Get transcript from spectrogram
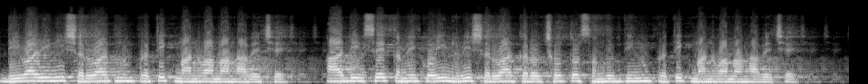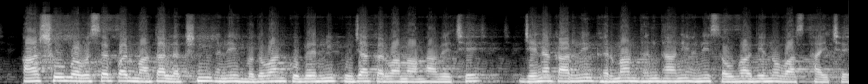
દિવાળીની શરૂઆતનું પ્રતીક માનવામાં આવે છે. આ દિવસે તમે કોઈ નવી શરૂઆત કરો છો તો સમૃદ્ધિનું પ્રતીક માનવામાં આવે છે. આ શુભ અવસર પર માતા લક્ષ્મી અને ભગવાન કુબેરની પૂજા કરવામાં આવે છે, જેના કારણે ઘરમાં ધનધાન્ય અને સૌભાગ્યનો વાસ થાય છે.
